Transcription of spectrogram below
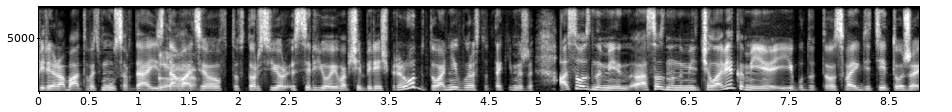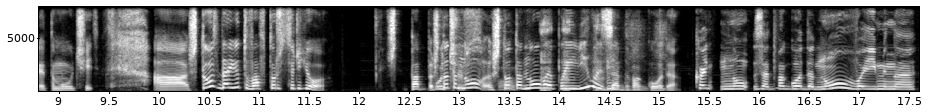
перерабатывать мусор, да, и Да. сдавать э, в вторсырье сырье и вообще беречь природу, то они вырастут такими же осознанными, осознанными человеками и будут своих детей тоже этому учить. А, что сдают во вторсырье? Что-то, нов- что-то новое появилось за два года? Ну, за два года нового именно,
